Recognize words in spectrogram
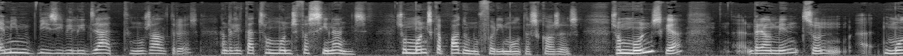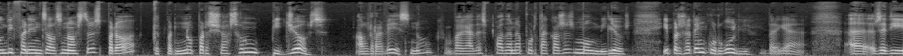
hem invisibilitzat nosaltres, en realitat són mons fascinants. Són mons que poden oferir moltes coses. Són mons que eh, realment són eh, molt diferents als nostres, però que per, no per això són pitjors al revés, no? que a vegades poden aportar coses molt millors. I per això tenc orgull, perquè, eh, és a dir,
